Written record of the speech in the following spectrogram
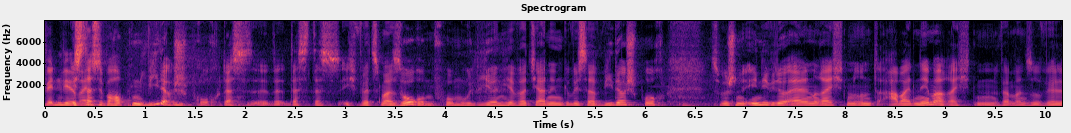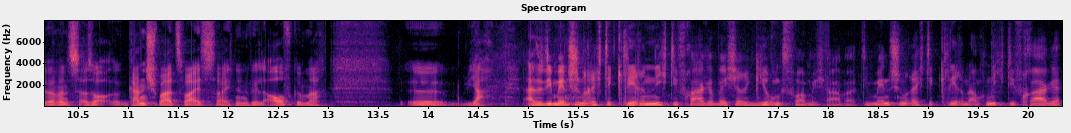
Ist das überhaupt ein Widerspruch? Das, das, das, ich würde es mal so rumformulieren. Hier wird ja ein gewisser Widerspruch zwischen individuellen Rechten und Arbeitnehmerrechten, wenn man so will, wenn man es also ganz schwarz-weiß zeichnen will, aufgemacht. Äh, ja. Also die Menschenrechte klären nicht die Frage, welche Regierungsform ich habe. Die Menschenrechte klären auch nicht die Frage,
